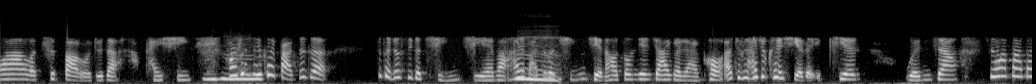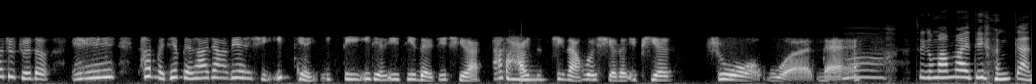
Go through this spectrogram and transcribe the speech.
哇，我吃饱了，我觉得好开心。嗯他甚至可以把这个，这个就是一个情节嘛，他就把这个嗯情节，然后中间加一个然后，啊，就是他就可以写了一篇文章，所以他妈妈就觉得，哎，他每天陪他这样练习，一点一滴，一点一滴累积起来，他的孩子嗯竟然会写了一篇作文呢、哦，这个妈妈一定很感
